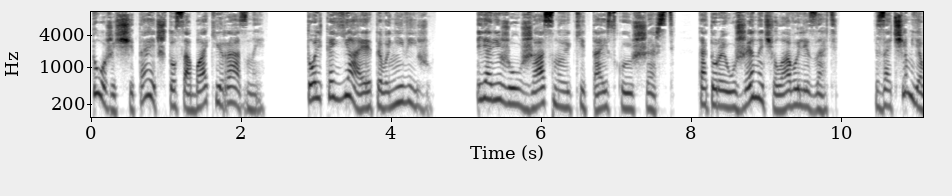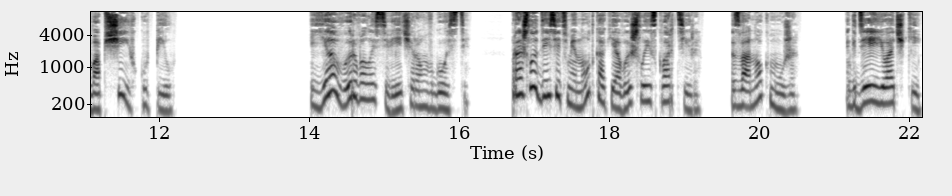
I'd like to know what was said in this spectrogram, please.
тоже считает, что собаки разные. Только я этого не вижу я вижу ужасную китайскую шерсть, которая уже начала вылезать. Зачем я вообще их купил? Я вырвалась вечером в гости. Прошло 10 минут, как я вышла из квартиры. Звонок мужа. Где ее очки?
